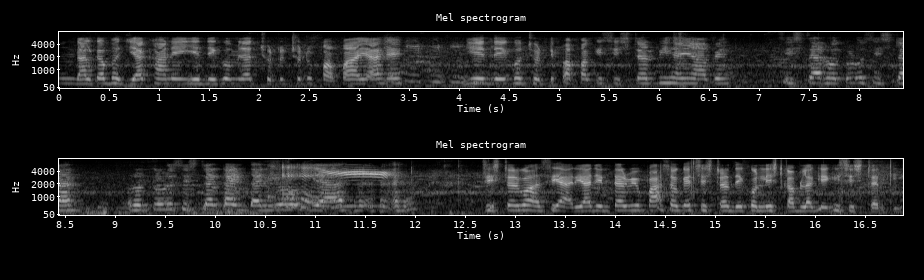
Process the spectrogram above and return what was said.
मूंग दाल का भजिया खाने, ये देखो मेरा छोटू छोटू पापा आया है। ये देखो छोटे पापा की सिस्टर भी है यहाँ पे। सिस्टर रोतोड़ो सिस्टर रोतोड़ो सिस्टर का इंटरव्यू हो गया। है सिस्टर को हँसी आ रही है। आज इंटरव्यू पास हो गए सिस्टर देखो लिस्ट कब लगेगी सिस्टर की।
